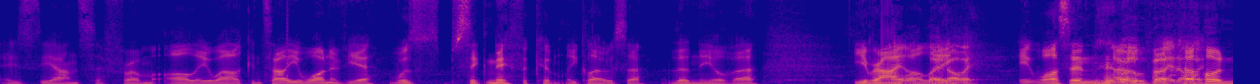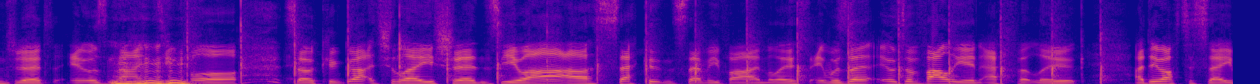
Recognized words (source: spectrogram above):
is the answer from Ollie. Well, I can tell you one of you was significantly closer than the other. You're right, Oh, well Ollie. played, Ollie. It wasn't over played, Ollie. 100. It was 94. so congratulations, you are our second semi-finalist. It was a it was a valiant effort, Luke. I do have to say,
